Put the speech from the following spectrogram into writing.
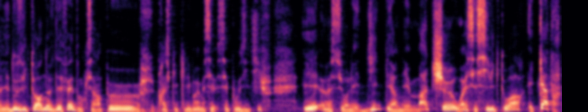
Il y a 12 victoires, 9 défaites, donc c'est un peu presque équilibré, mais c'est, positif. Et euh, sur les 10 derniers matchs, euh, ouais, c'est 6 victoires et 4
